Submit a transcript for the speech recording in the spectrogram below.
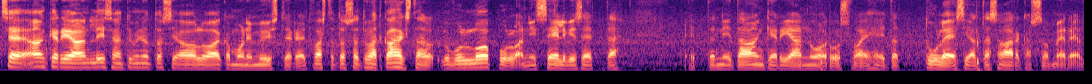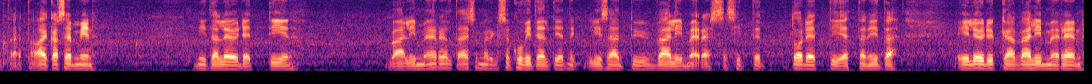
se ankeriaan lisääntyminen on tosiaan ollut aika moni mysteeri. Et vasta tuossa 1800-luvun lopulla niin selvisi, että, että niitä ankeriaan nuoruusvaiheita tulee sieltä Sarkassomereltä. Että aikaisemmin niitä löydettiin Välimereltä esimerkiksi. Kuviteltiin, että ne lisääntyy Välimeressä. Sitten todettiin, että niitä ei löydykään Välimeren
